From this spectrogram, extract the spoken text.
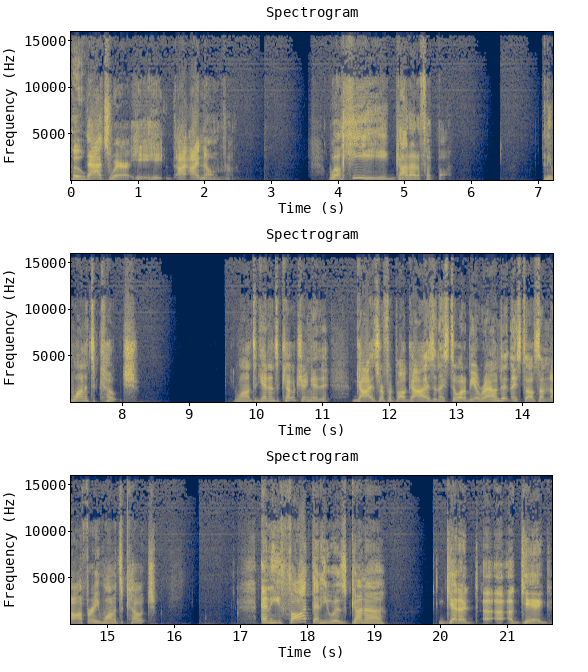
Who? That's where he he I, I know him from. Well, he got out of football, and he wanted to coach. He wanted to get into coaching. Guys are football guys, and they still want to be around it. And they still have something to offer. He wanted to coach, and he thought that he was gonna get a a, a gig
